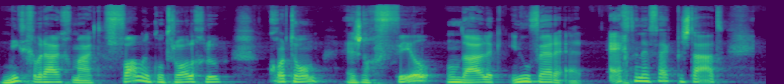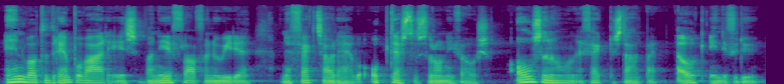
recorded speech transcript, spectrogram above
niet gebruik gemaakt van een controlegroep. Kortom, er is nog veel onduidelijk in hoeverre er echt een effect bestaat en wat de drempelwaarde is wanneer flavonoïden een effect zouden hebben op testosteronniveaus, als er nog een effect bestaat bij elk individu.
